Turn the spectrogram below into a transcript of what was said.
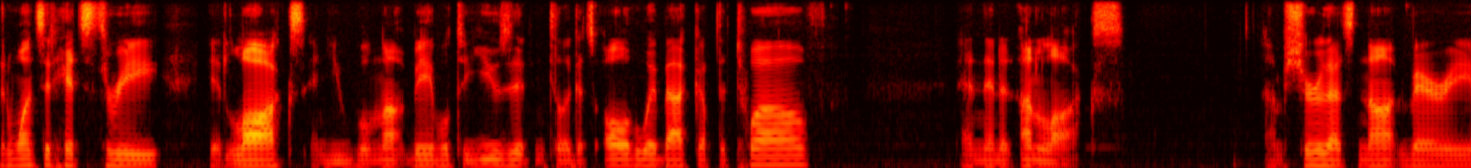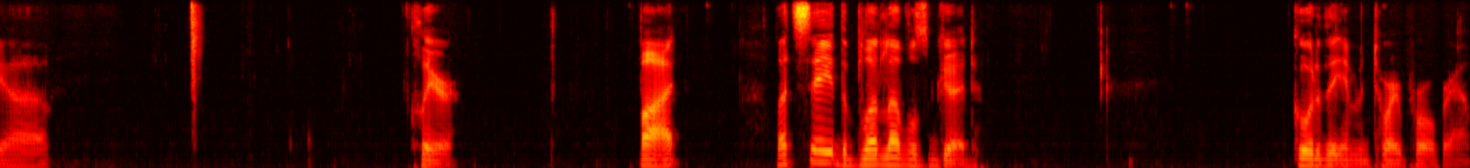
Then once it hits 3, it locks and you will not be able to use it until it gets all the way back up to 12 and then it unlocks. I'm sure that's not very uh, clear. But let's say the blood level's good. Go to the inventory program.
